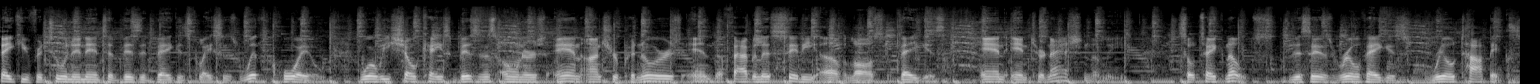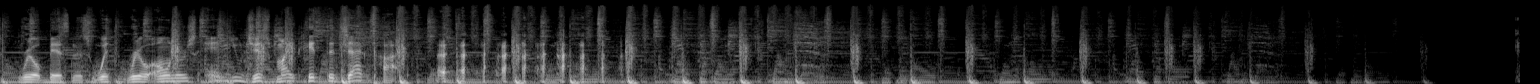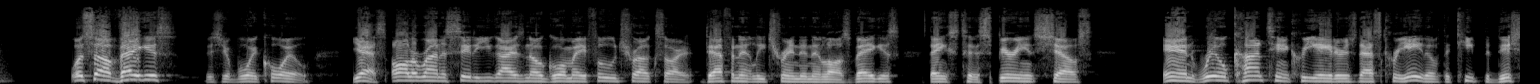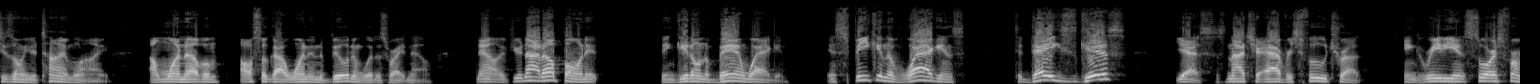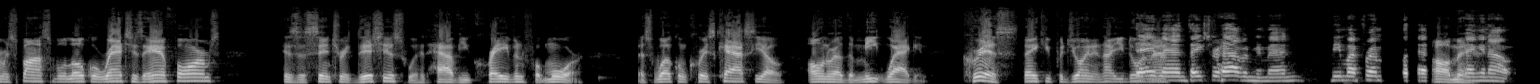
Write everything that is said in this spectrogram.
Thank you for tuning in to Visit Vegas Places with Coyal, where we showcase business owners and entrepreneurs in the fabulous city of Las Vegas and internationally. So take notes. This is Real Vegas, real topics, real business with real owners, and you just might hit the jackpot. What's up, Vegas? This your boy Coyal. Yes, all around the city, you guys know gourmet food trucks are definitely trending in Las Vegas, thanks to experienced chefs and real content creators that's creative to keep the dishes on your timeline. I'm one of them. Also got one in the building with us right now. Now, if you're not up on it, then get on the bandwagon. And speaking of wagons, today's guest, yes, it's not your average food truck. Ingredients sourced from responsible local ranches and farms. His eccentric dishes would have you craving for more. Let's welcome Chris Cascio, owner of the Meat Wagon. Chris, thank you for joining. How you doing, Hey man? man, thanks for having me, man. Me and my friend Oh man, hanging out.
